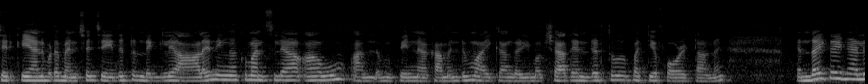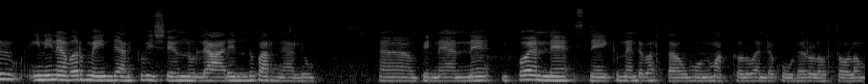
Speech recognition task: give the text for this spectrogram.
ശരിക്കും ഞാനിവിടെ മെൻഷൻ ചെയ്തിട്ടുണ്ടെങ്കിൽ ആളെ നിങ്ങൾക്ക് മനസ്സിലാവും. അല്ല പിന്നെ കമന്റും വായിക്കാൻ കഴിയും. പക്ഷേ അത് എന്റെ അടുത്ത് പറ്റിയ ഫോൾട്ടാണ് എന്തായി കഴിഞ്ഞാലും ഇനി നെവർ മൈൻഡ് എനിക്ക് വിഷയമൊന്നുമില്ല. ആരെന്ത് പറഞ്ഞാലും പിന്നെ എന്നെ ഇപ്പോൾ എന്നെ സ്നേഹിക്കുന്ന എന്റെ ഭർത്താവും മൂന്ന് മക്കളും എന്റെ കൂടെ ഉള്ളിടത്തോളം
